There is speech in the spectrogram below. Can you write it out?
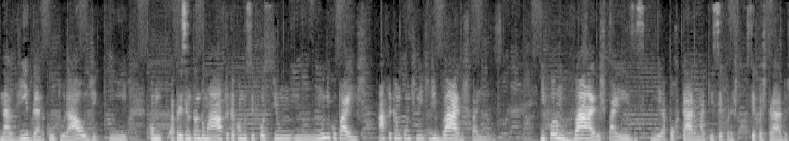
na vida cultural, de que como, apresentando uma África como se fosse um, um único país. A África é um continente de vários países. E foram vários países que aportaram aqui sequestrados.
